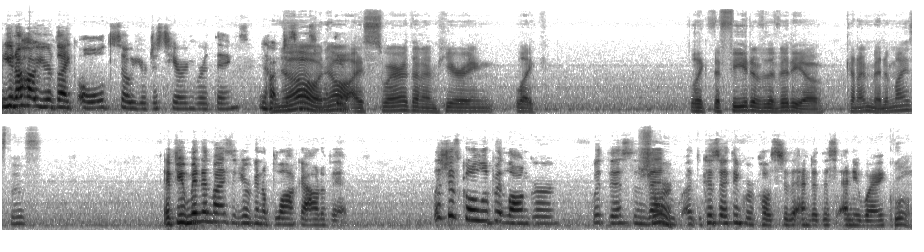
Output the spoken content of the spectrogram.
You know how you're like old, so you're just hearing weird things? No, no, no. I swear that I'm hearing like like the feed of the video. Can I minimize this? If you minimize it, you're going to block out of it. Let's just go a little bit longer with this, and then because uh, I think we're close to the end of this anyway. Cool.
